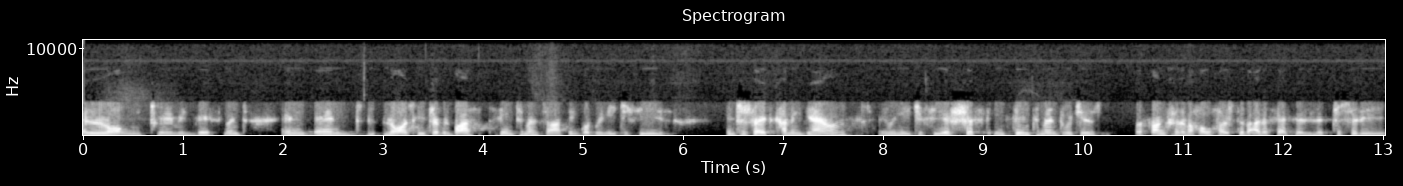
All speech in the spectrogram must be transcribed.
a long-term investment and, and largely driven by sentiment. So I think what we need to see is interest rates coming down, and we need to see a shift in sentiment, which is a function of a whole host of other factors, electricity,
